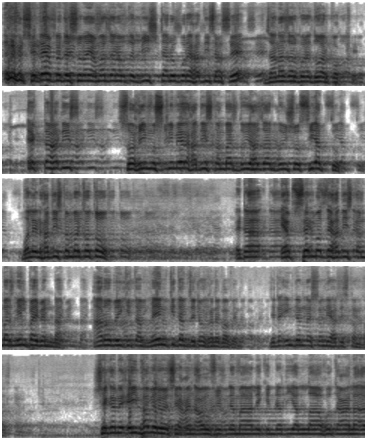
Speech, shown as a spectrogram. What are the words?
সেটাই আপনাদের শোনাই। আমার জানা হতো বিশটার উপরে হাদিস আছে, জানাজার পরে দোয়ার পক্ষে। একটা হাদিস, সহি মুসলিমের হাদিস নাম্বার দুই হাজার দুইশো ছিয়াত্তর। বলেন, হাদিস নাম্বার কত? এটা অ্যাপসের মধ্যে হাদিস নাম্বার মিল পাইবেন না। আরবি কিতাব মেইন কিতাব যেটা ওখানে পাবেন, যেটা ইন্টারন্যাশনালি হাদিস নাম্বার। সেখানে এইভাবে রয়েছে, আন তাআলা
